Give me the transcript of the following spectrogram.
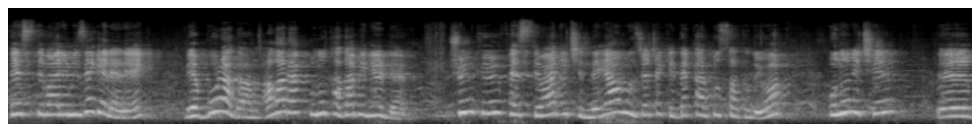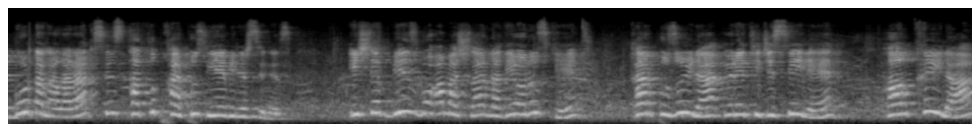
festivalimize gelerek ve buradan alarak bunu tadabilirler. Çünkü festival içinde yalnızca çekirdek karpuz satılıyor. Bunun için e, buradan alarak siz tatlı karpuz yiyebilirsiniz. İşte biz bu amaçlarla diyoruz ki karpuzuyla, üreticisiyle, halkıyla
